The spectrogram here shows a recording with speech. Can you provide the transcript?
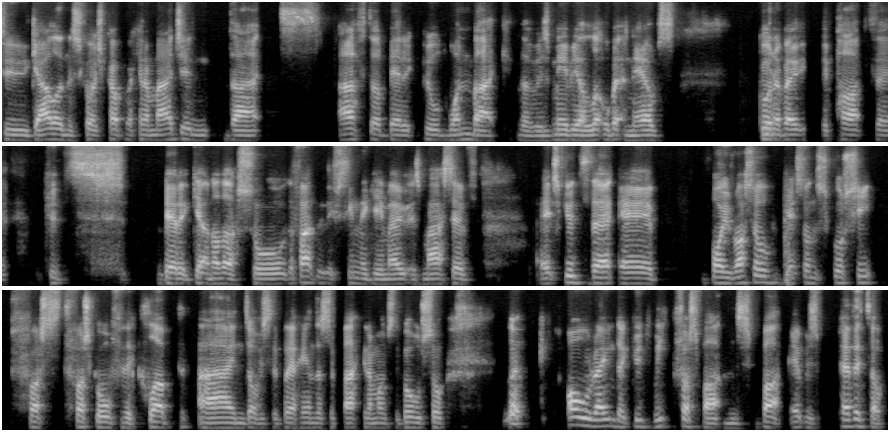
to Gala in the Scottish Cup, I can imagine that after Berwick pulled one back, there was maybe a little bit of nerves going about the park that could Berwick get another. So the fact that they've seen the game out is massive. It's good that uh, Boy Russell gets on the score sheet. First, first goal for the club, and obviously Blair Henderson back in amongst the goals. So, look, all round a good week for Spartans, but it was pivotal.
